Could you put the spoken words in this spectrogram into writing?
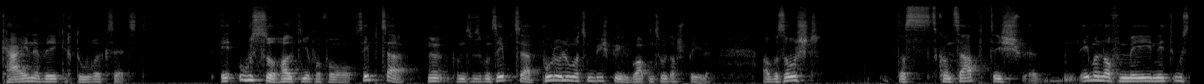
keiner wirklich durchgesetzt. Außer halt die von vor 17, ne, von 2017, Pululu zum Beispiel, der ab und zu spielen Aber sonst das Konzept ist äh, immer noch für mich nicht, aus,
